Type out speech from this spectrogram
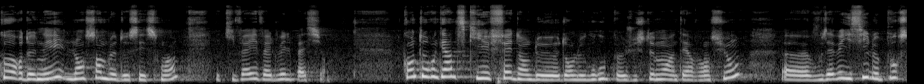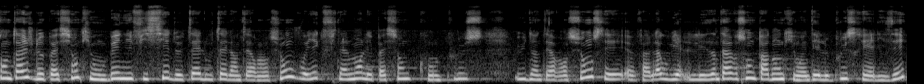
coordonner l'ensemble de ses soins et qui va évaluer le patient. Quand on regarde ce qui est fait dans le, dans le groupe justement intervention, euh, vous avez ici le pourcentage de patients qui ont bénéficié de telle ou telle intervention. Vous voyez que finalement les patients qui ont le plus eu d'interventions, c'est enfin là où il y a les interventions pardon qui ont été le plus réalisées,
